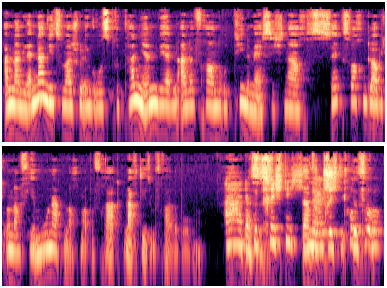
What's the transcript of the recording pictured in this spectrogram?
anderen Ländern, wie zum Beispiel in Großbritannien, werden alle Frauen routinemäßig nach sechs Wochen, glaube ich, und nach vier Monaten nochmal befragt nach diesem Fragebogen. Ah, da wird ist, richtig da wird richtig, Struktur,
